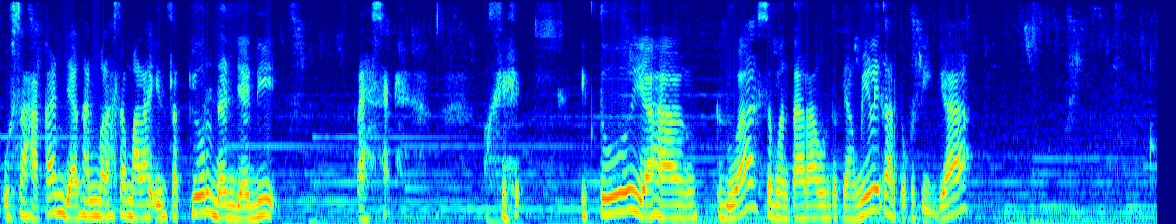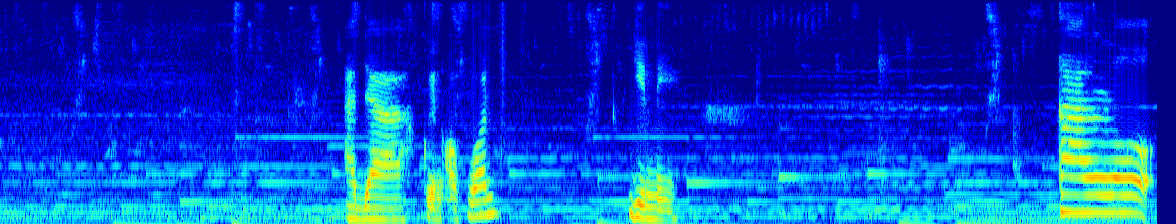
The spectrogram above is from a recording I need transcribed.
usahakan jangan merasa malah insecure dan jadi rese. Oke itu yang kedua. Sementara untuk yang milih kartu ketiga ada Queen of Wands. Gini, kalau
